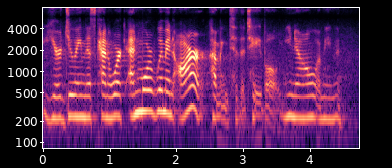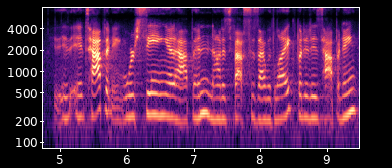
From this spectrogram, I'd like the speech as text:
you're doing this kind of work and more women are coming to the table. You know, I mean, it, it's happening. We're seeing it happen, not as fast as I would like, but it is happening.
